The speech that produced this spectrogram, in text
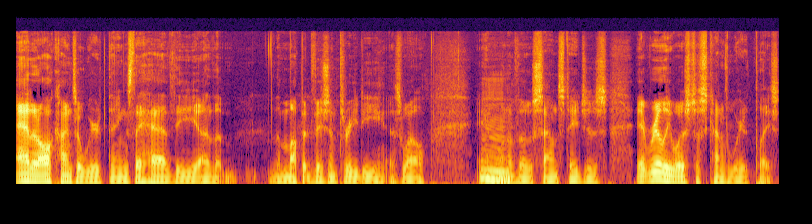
added all kinds of weird things. They had the uh, the the Muppet Vision 3D as well in one Mm. of those sound stages. It really was just kind of a weird place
